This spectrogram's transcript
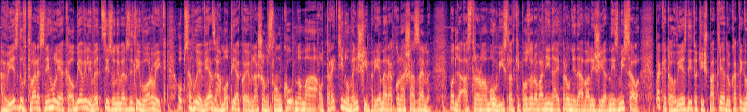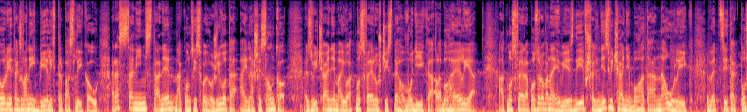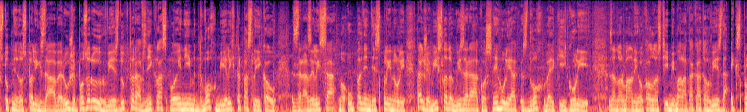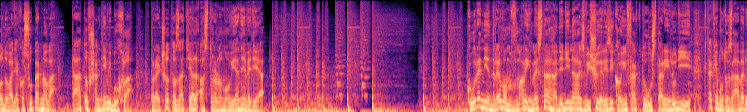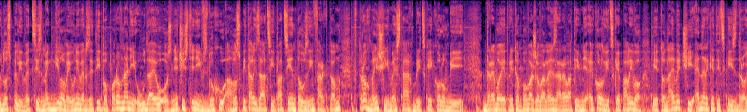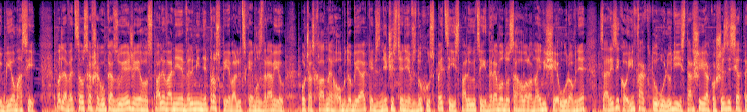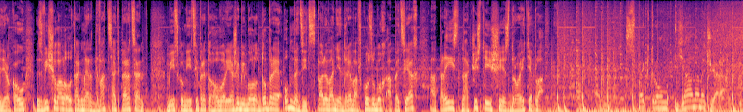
Hviezdu v tvare snehuliaka objavili vedci z Univerzity Warwick. Obsahuje viac hmoty ako je v našom Slnku, no má o tretinu menší priemer ako naša Zem. Podľa astronómov výsledky pozorovaní najprv nedávali žiadny zmysel. Takéto hviezdy totiž patria do kategórie tzv. bielých trpaslíkov. Raz sa ním stane na konci svojho života aj naše Slnko. Zvyčajne majú atmosféru z čistého vodíka alebo hélia. Atmosféra pozorovanej hviezdy je však nezvyčajne bohatá na uhlík. Vedci tak postupne dospeli k záveru, že pozorujú hviezdu, ktorá vznikla spojením dvoch bielých trpaslíkov. Zrazili sa, no úplne nesplínuli, takže výsledok vyzerá ako snehuliak z dvoch veľkých gulí. Za normálnych okolností by mala takáto hviezda explodovať ako supernova. Táto však nevybuchla. Prečo to zatiaľ astronómovia nevedia? Kúrenie drevom v malých mestách a dedinách zvyšuje riziko infarktu u starých ľudí. K takémuto záveru dospeli vedci z McGillovej univerzity po porovnaní údajov o znečistení vzduchu a hospitalizácii pacientov s infarktom v troch menších mestách v Britskej Kolumbii. Drevo je pritom považované za relatívne ekologické palivo, je to najväčší energetický zdroj biomasy. Podľa vedcov sa však ukazuje, že jeho spaľovanie veľmi neprospieva ľudskému zdraviu. Počas chladného obdobia, keď znečistenie vzduchu specí spaľujú spalujúcich drevo dosahovalo najvyššie úrovne, sa riziko infarktu u ľudí starších ako 65 rokov zvyšovalo o takmer 20%. Výskumníci preto hovoria, že by bolo dobré obmedziť spaľovanie dreva v kozuboch a peciach a prejsť na čistejšie zdroje tepla. Spektrum Jána Mečiara.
